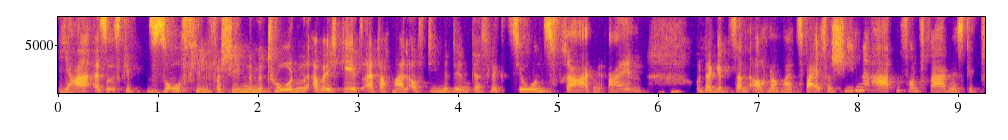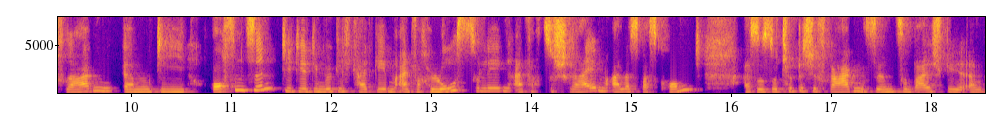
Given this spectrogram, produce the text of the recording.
ja, also es gibt so viele verschiedene Methoden, aber ich gehe jetzt einfach mal auf die mit den Reflexionsfragen ein. Mhm. Und da gibt es dann auch nochmal zwei verschiedene Arten von Fragen. Es gibt Fragen, ähm, die offen sind, die dir die Möglichkeit geben, einfach loszulegen, einfach zu schreiben, alles, was kommt. Also so typische Fragen sind zum Beispiel, ähm,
